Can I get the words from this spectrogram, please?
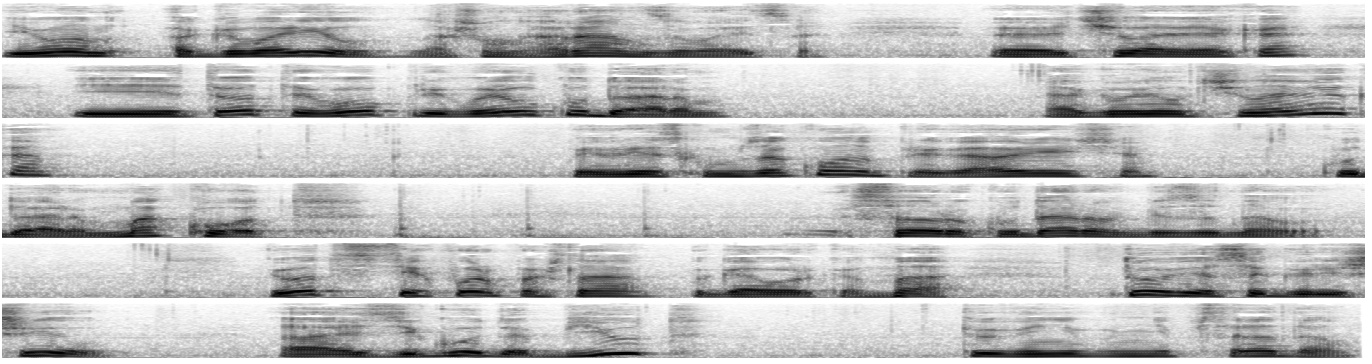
и он оговорил, Лашон Гара называется, э, человека, и тот его приговорил к ударам. Оговорил человека, по еврейскому закону приговорился к ударам. Макот. 40 ударов без одного. И вот с тех пор пошла поговорка. Ма, Туве согрешил, а Зигуда бьют, Туве не, не пострадал.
